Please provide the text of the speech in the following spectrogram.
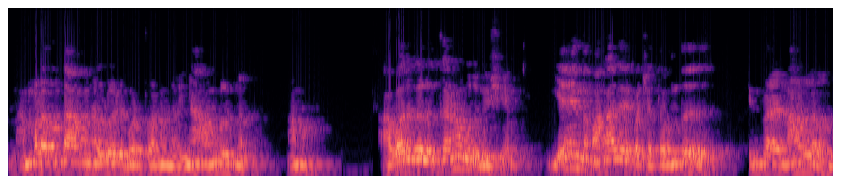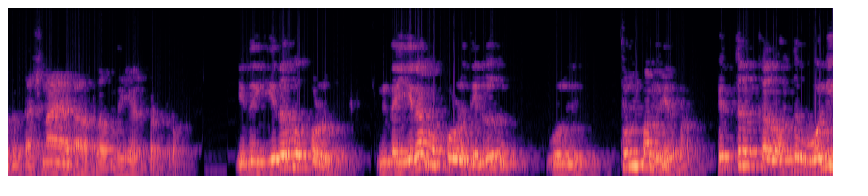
நம்மளை வந்து அவங்க நல்வழிப்படுத்துவாங்கங்கிறீங்க அவங்களுக்கு நல்- ஆமாம் அவர்களுக்கான ஒரு விஷயம். ஏன் இந்த மகாதேவ பட்சத்தை வந்து இந்த நாளில் வந்து தட்சிணாய காலத்தில் வந்து ஏற்படுத்துகிறோம் இது இரவு பொழுது. இந்த இரவு பொழுதில் ஒரு துன்பம் ஏற்படும். பித்திருக்கள் வந்து ஒளி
